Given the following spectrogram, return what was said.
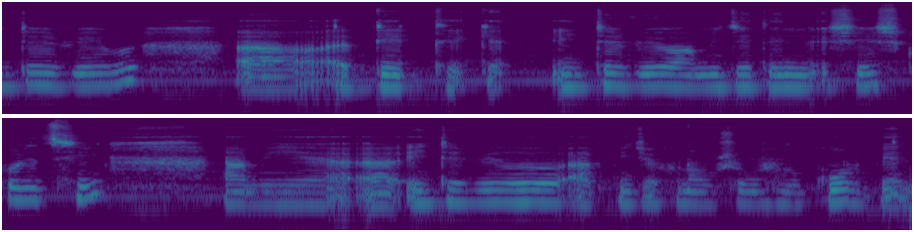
ইন্টারভিউর ডেট থেকে। ইন্টারভিউ আমি যেদিন শেষ করেছি, আমি ইন্টারভিউ আপনি যখন অংশগ্রহণ করবেন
